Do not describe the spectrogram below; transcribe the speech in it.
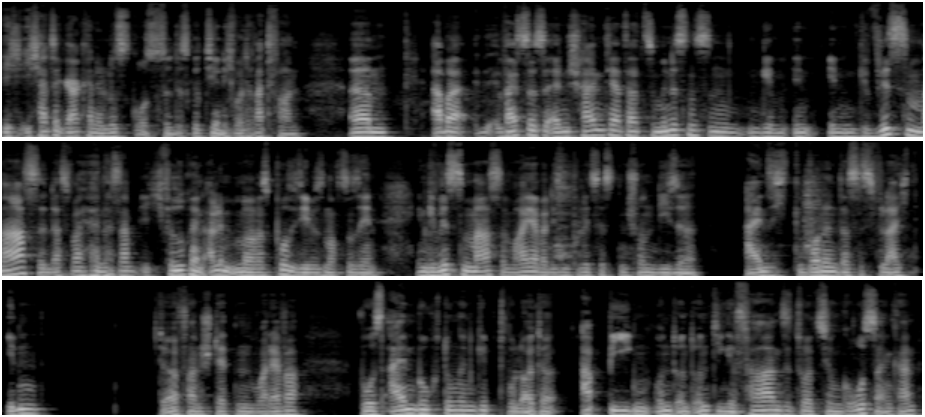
Ich, ich hatte gar keine Lust, groß zu diskutieren. Ich wollte Radfahren. Ähm, aber weißt du, es entscheidet ja da zumindest in, in, in gewissem Maße, das war ja, das hab, ich versuche in allem immer was Positives noch zu sehen. In gewissem Maße war ja bei diesen Polizisten schon diese Einsicht gewonnen, dass es vielleicht in Dörfern, Städten, whatever, wo es Einbuchtungen gibt, wo Leute abbiegen und, und, und die Gefahrensituation groß sein kann.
